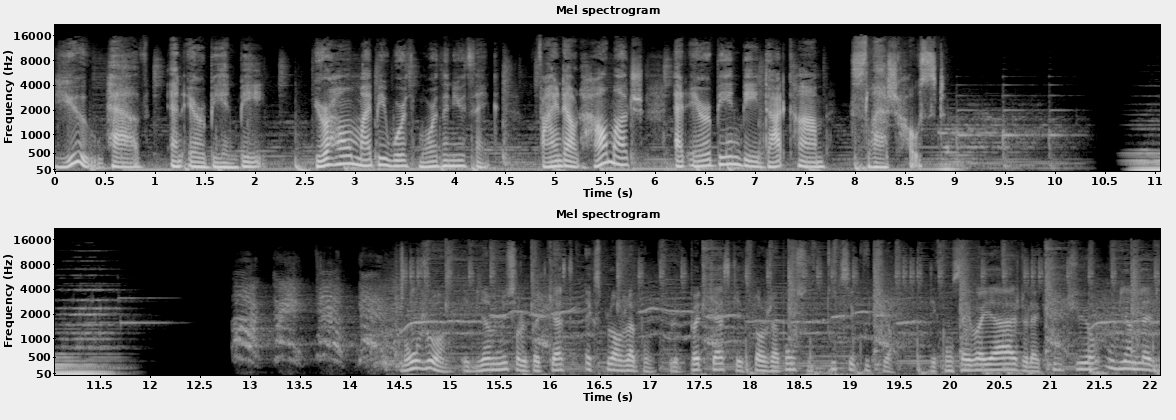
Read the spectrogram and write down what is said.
you have an Airbnb. Your home might be worth more than you think. Find out how much at airbnb.com/slash host. Bonjour et bienvenue sur le podcast Explore Japon, le podcast qui explore Japon sous toutes ses coutures. Des conseils voyage, de la culture ou bien de la vie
